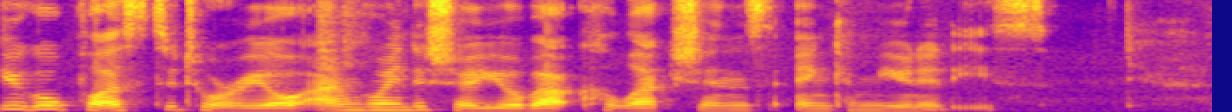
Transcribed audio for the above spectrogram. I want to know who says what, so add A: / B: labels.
A: Google Plus tutorial, I'm going to show you about collections and communities.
